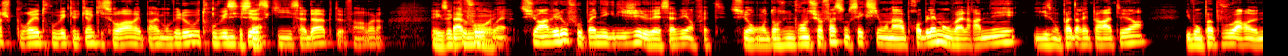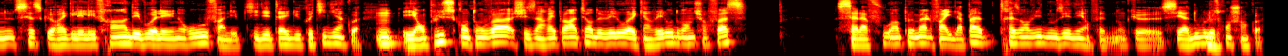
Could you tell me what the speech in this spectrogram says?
je pourrais trouver quelqu'un qui saura réparer mon vélo, trouver une pièce ça. qui s'adapte. Enfin voilà. Bah, Exactement. faut- ouais. ouais. Sur un vélo, faut pas négliger le SAV en fait. Sur, dans une grande surface, on sait que si on a un problème, on va le ramener. Ils n'ont pas de réparateur. Ils vont pas pouvoir euh, ne cesse que régler les freins, dévoiler une roue, enfin les petits détails du quotidien quoi. Mm. Et en plus, quand on va chez un réparateur de vélo avec un vélo de grande surface, ça la fout un peu mal. Enfin, il n'a pas très envie de nous aider en fait. Donc euh, c'est à double Mm. tranchant quoi.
